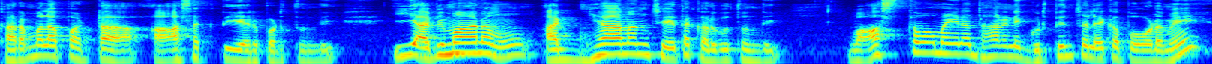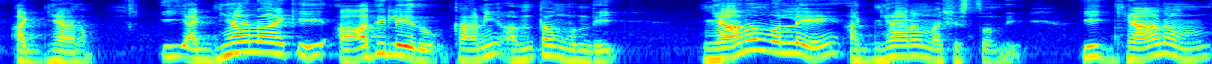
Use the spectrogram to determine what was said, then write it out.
కర్మల పట్ల ఆసక్తి ఏర్పడుతుంది. ఈ అభిమానం అజ్ఞానం చేత కలుగుతుంది. వాస్తవమైన దానిని గుర్తించలేకపోవడమే అజ్ఞానం. ఈ అజ్ఞానానికి ఆది లేదు కానీ అంతం ఉంది. జ్ఞానం వల్లే అజ్ఞానం నశిస్తుంది. ఈ జ్ఞానం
